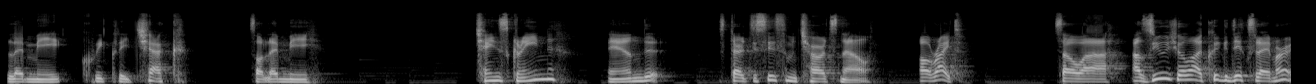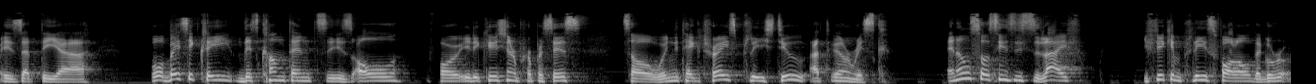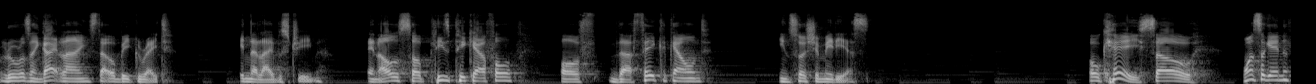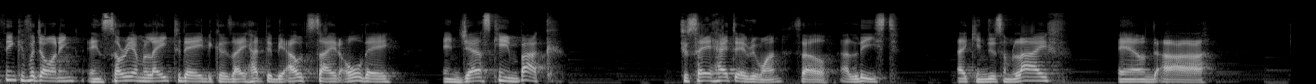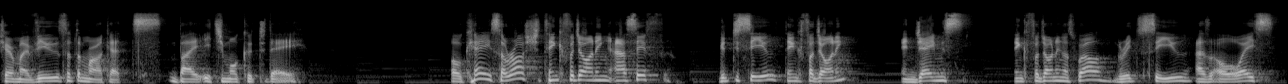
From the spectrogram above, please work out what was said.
let me quickly check. So let me change screen and start to see some charts now. All right. So uh, as usual, a quick disclaimer is that the uh, well, basically, this content is all for educational purposes, so when you take trades, please do at your own risk. And also, since this is live, if you can please follow the rules and guidelines, that would be great in the live stream. And also, please be careful of the fake account in social medias. Okay, so once again, thank you for joining. And sorry I'm late today because I had to be outside all day and just came back to say hi to everyone. So at least I can do some live and uh, share my views of the markets by Ichimoku today. Okay, so Rosh, thank you for joining. Asif, good to see you. Thank you for joining. And James, thank you for joining as well. Great to see you as always.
